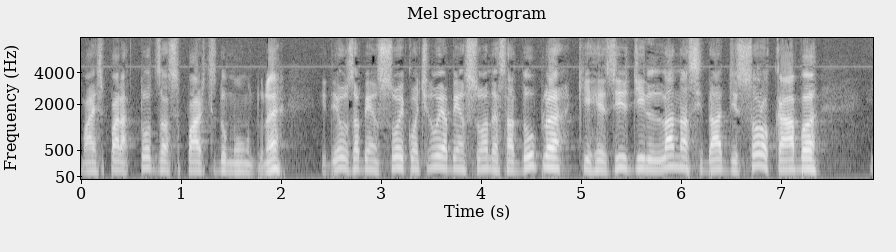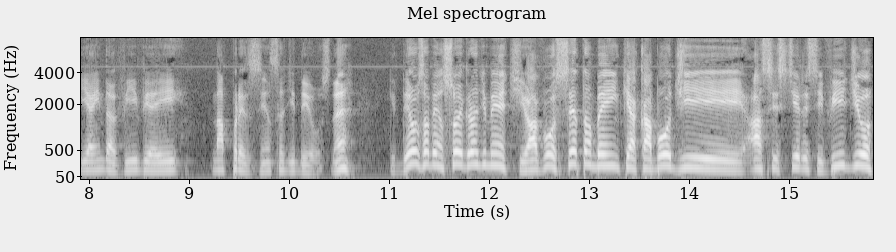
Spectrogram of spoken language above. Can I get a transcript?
mas para todas as partes do mundo, né? Que Deus abençoe e continue abençoando essa dupla que reside lá na cidade de Sorocaba e ainda vive aí na presença de Deus, né? Que Deus abençoe grandemente. A você também que acabou de assistir esse vídeo,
